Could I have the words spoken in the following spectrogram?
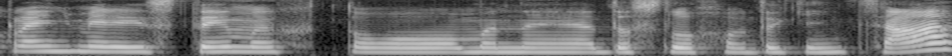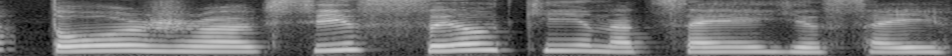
крайній мірі, з тими, хто мене дослухав до кінця. Тож всі ссылки на цей сейф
